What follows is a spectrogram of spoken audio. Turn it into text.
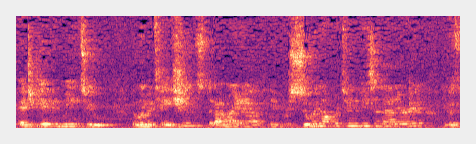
educated me to the limitations that I might have in pursuing opportunities in that area because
